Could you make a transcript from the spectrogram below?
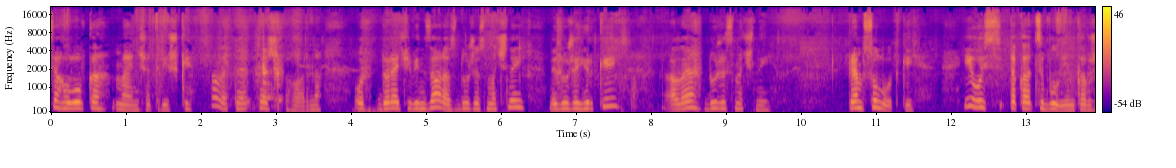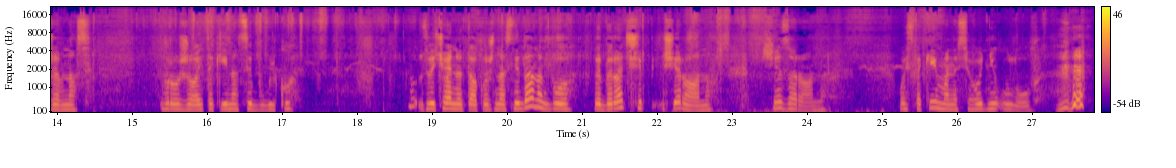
Ця головка менша трішки, але те, теж гарна. От, до речі, він зараз дуже смачний, не дуже гіркий, але дуже смачний. Прям солодкий. І ось така цибулинка вже в нас. Врожай такий на цибульку. Ну, звичайно, також на сніданок, бо вибирати ще, ще рано. Ще зарано. Ось такий в мене сьогодні улов.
